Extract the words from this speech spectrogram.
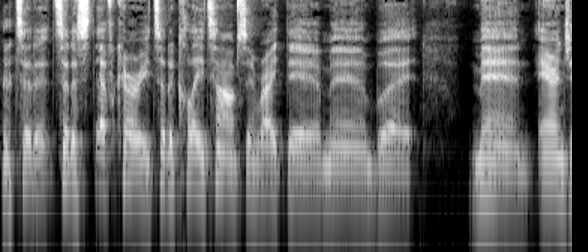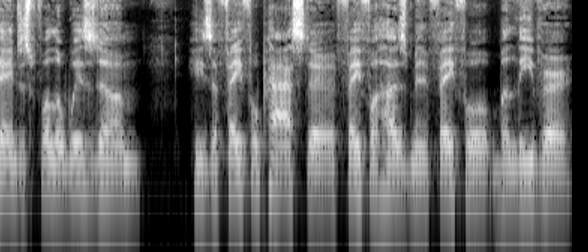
to the to the Steph Curry, to the Klay Thompson right there, man. But man, Aaron James is full of wisdom. He's a faithful pastor, faithful husband, faithful believer,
